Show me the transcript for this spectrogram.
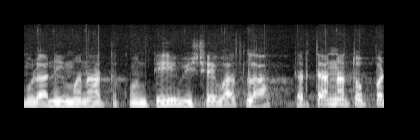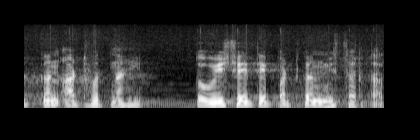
मुलांनी मनात कोणतेही विषय वाचला तर त्यांना तो पटकन आठवत नाही. तो विषय ते पटकन विसरतात.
